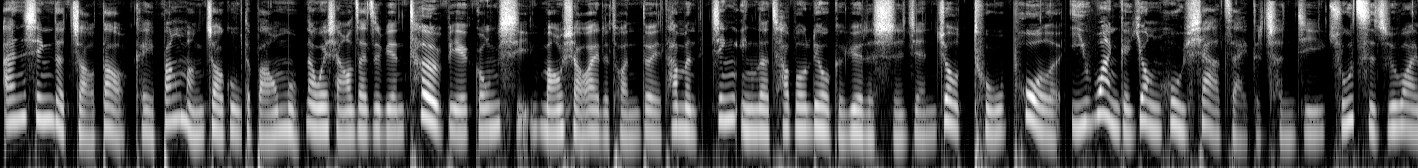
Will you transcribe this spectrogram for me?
安心的找到可以帮忙照顾的保姆。那我也想要在这边特别恭喜毛小爱的团队，他们经营了差不多六个月的时间，就突破了一万个用户下载的成绩。除此之外，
